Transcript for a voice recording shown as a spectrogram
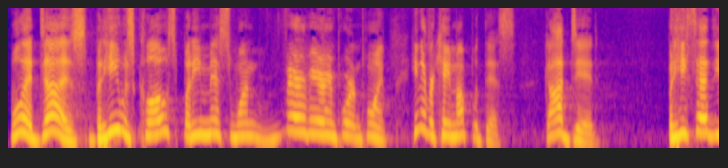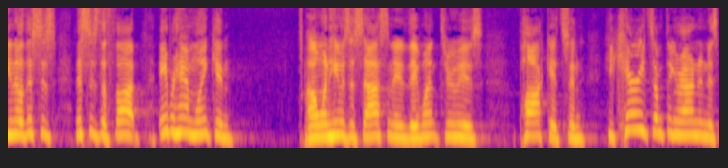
Well, it does, but he was close, but he missed one very, very important point. He never came up with this. God did. But he said, you know, this is, this is the thought. Abraham Lincoln, uh, when he was assassinated, they went through his pockets and he carried something around in his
